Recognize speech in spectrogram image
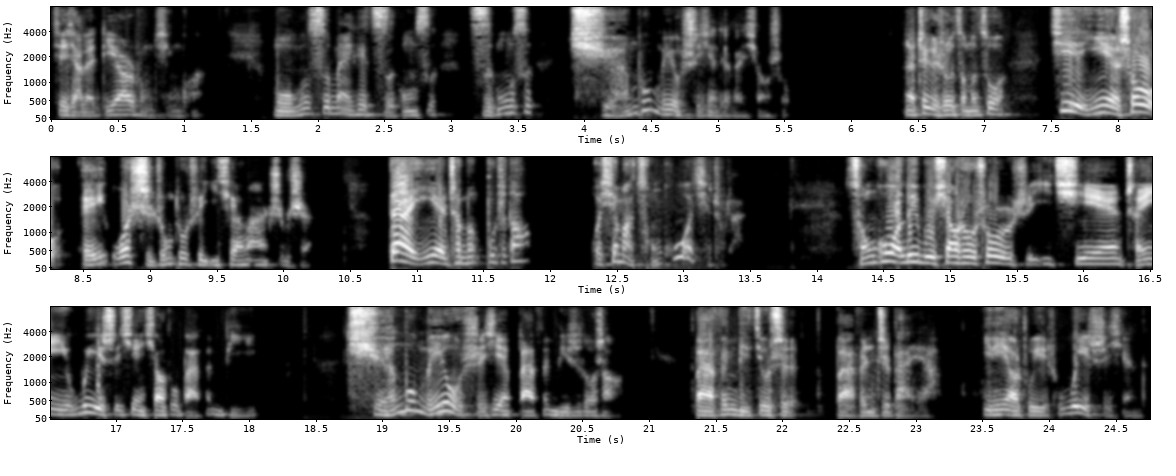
接下来第二种情况，母公司卖给子公司，子公司全部没有实现对外销售，那这个时候怎么做？借营业收入，哎，我始终都是一千万，是不是？贷营业成本不知道，我先把存货写出来，存货内部销售收入是一千乘以未实现销售百分比。全部没有实现，百分比是多少？百分比就是百分之百呀！一定要注意是未实现的。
